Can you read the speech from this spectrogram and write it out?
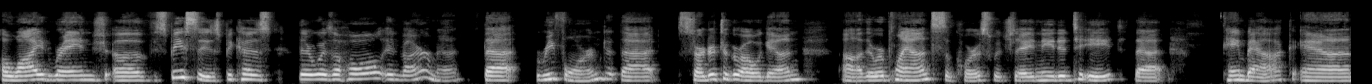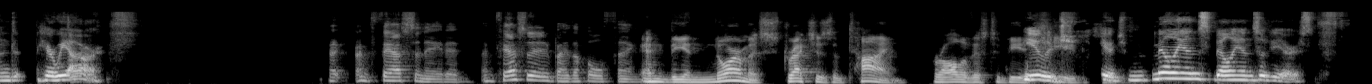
a wide range of species because there was a whole environment that reformed, that started to grow again. Uh, there were plants, of course, which they needed to eat that came back, and here we are. I, am fascinated. I'm fascinated by the whole thing and the enormous stretches of time for all of this to be huge, achieved. huge, millions, billions of years,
